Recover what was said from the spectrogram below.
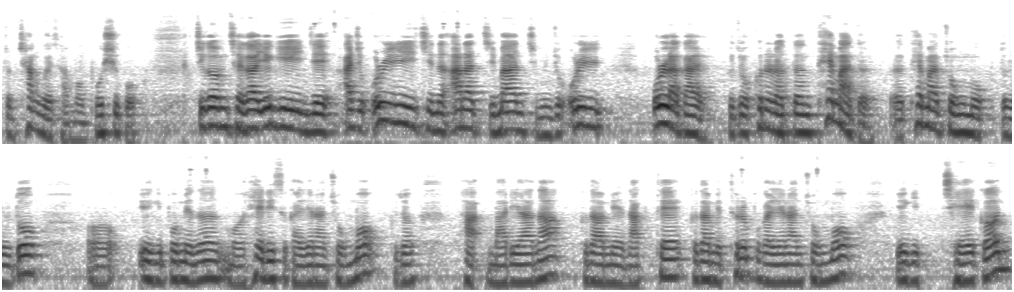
좀 참고해서 한번 보시고. 지금 제가 여기 이제 아직 올리지는 않았지만 지금 이제 올 올라갈 그죠? 그런 어떤 테마들 어, 테마 종목들도 어 여기 보면은 뭐 해리스 관련한 종목 그죠 화, 마리아나 그 다음에 낙태 그 다음에 트럼프 관련한 종목 여기 재건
